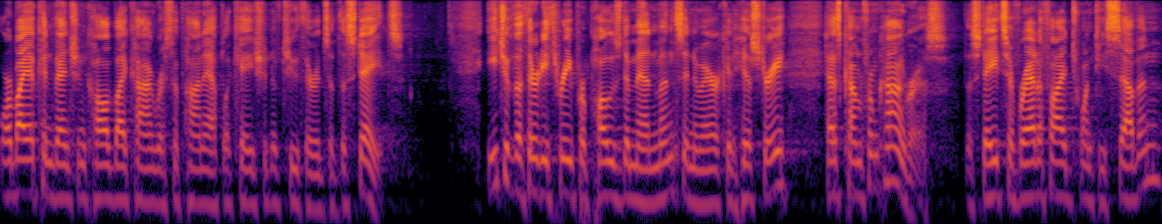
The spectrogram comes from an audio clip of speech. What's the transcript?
or by a convention called by Congress upon application of two-thirds of the states. Each of the 33 proposed amendments in American history has come from Congress. The states have ratified 27,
